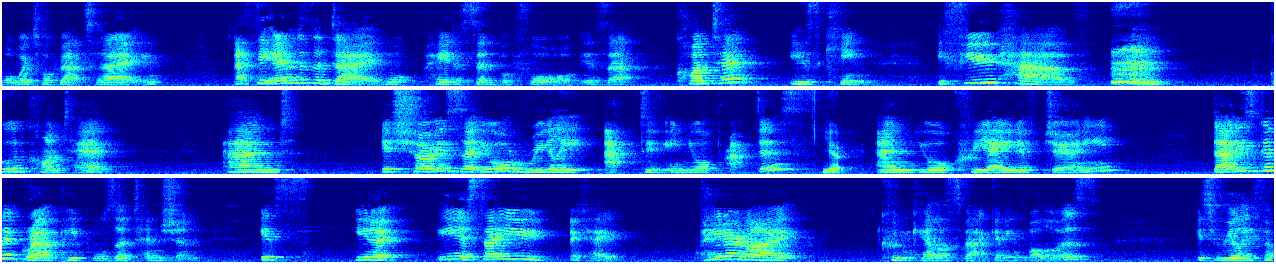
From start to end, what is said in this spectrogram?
what we're talking about today, at the end of the day, what Peta said before is that content is king. If you have good content and it shows that you're really active in your practice Yep. and your creative journey, that is going to grab people's attention. It's, you know, you know, say you, okay, Peta and I couldn't care less about getting followers. It's really for,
